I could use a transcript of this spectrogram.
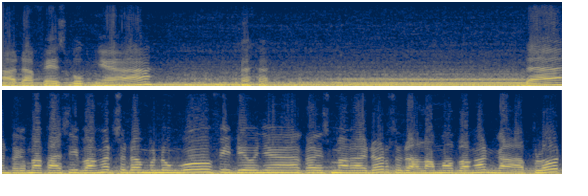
Ada Facebooknya. dan terima kasih banget sudah menunggu videonya Karisma Rider. Sudah lama banget nggak upload.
